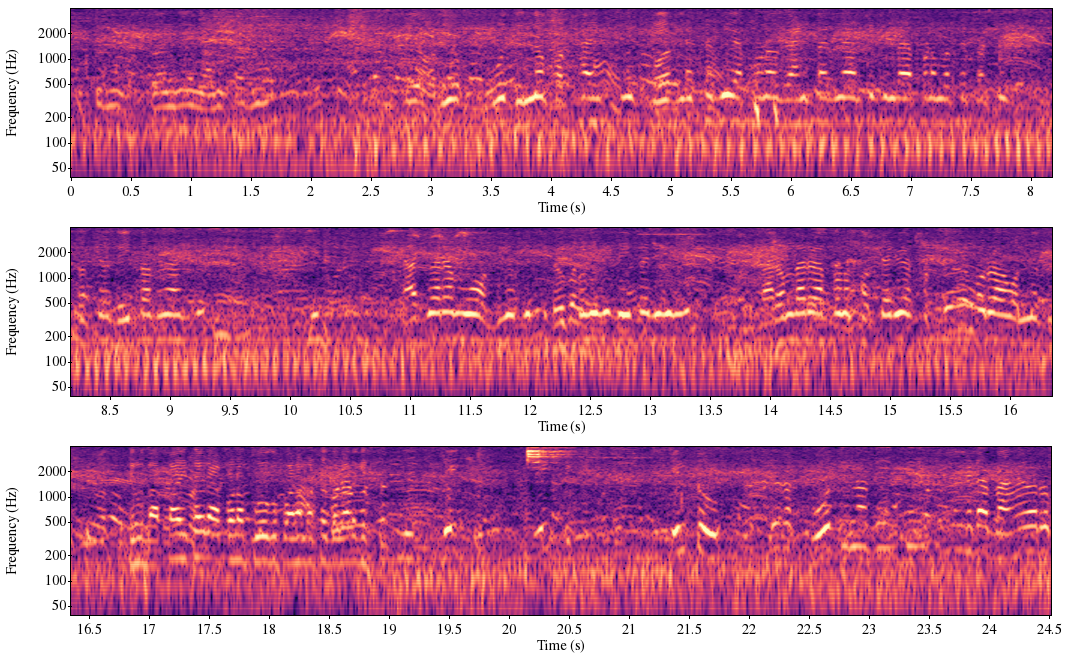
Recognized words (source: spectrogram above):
स्थिति में वर्तमान जाए जानीपारू से अडियो मो दिन पठाई से जिनस भी आपड़ जापर ना कि आप मत सठिक तथ्य देपर ना ताद्वारा मु अडियो किसी टिप्पणी भी देपर बारंबार आप पचार सत्वे मोर अन्य किसी बापा हिसाब से आप पुओ को परामर्श देखिए देखिए କିନ୍ତୁ ସେଟା କେଉଁଦିନ ଦେଇଛି ସେଟା ବାହାଘର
